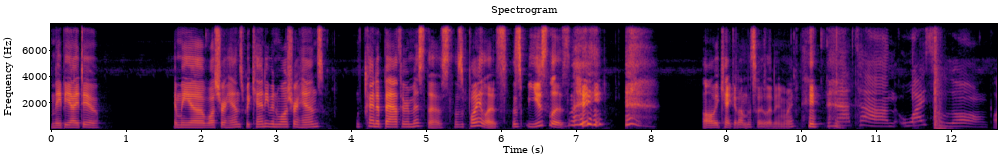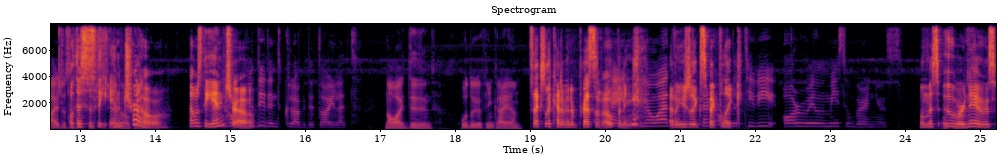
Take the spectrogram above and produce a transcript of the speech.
Maybe I do. Can we uh, wash our hands? We can't even wash our hands? What kind of bathroom is this? This is pointless. This is useless. oh, we can't get on the toilet anyway. Nathan, why so long? I just well, this is the shit, okay? intro. That was the I hope intro. You didn't clog the toilet. No, I didn't. Who do you think I am? It's actually kind of an impressive Okay, opening. You know what? I don't usually Turn expect, on like- The TV or we'll miss Uber news. Well, Miss Of Uber course. News.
